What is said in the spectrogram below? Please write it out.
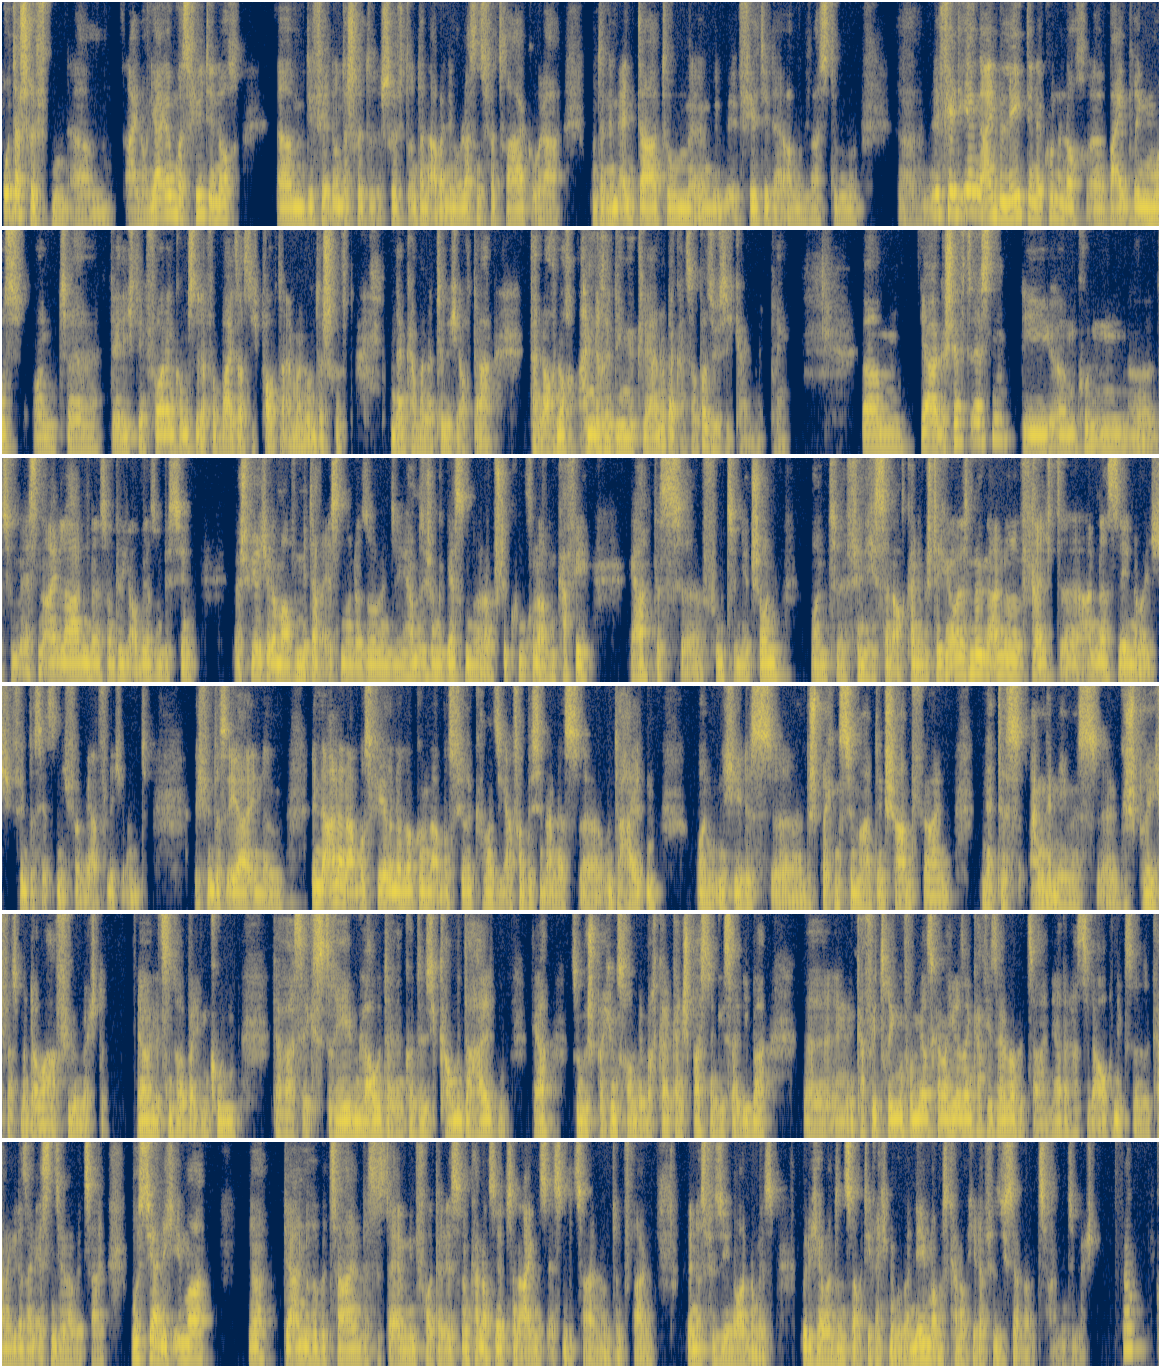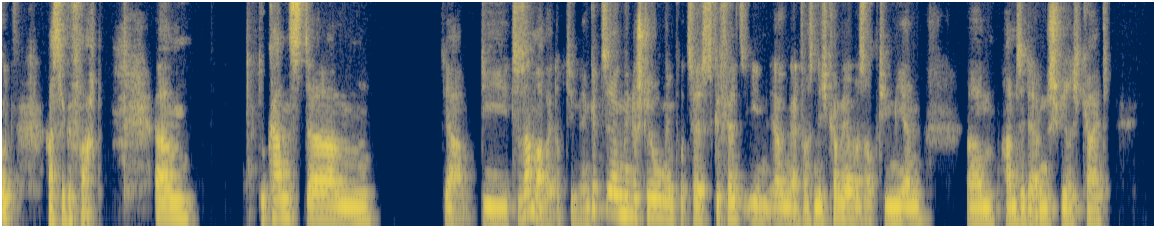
Unterschriften ähm, einholen. Ja, irgendwas fehlt dir noch. Ähm, dir fehlt eine Unterschrift unter einem Arbeitnehmerlassungsvertrag oder unter einem Enddatum. Irgendwie fehlt dir da irgendwie was. Du äh, fehlt irgendein Beleg, den der Kunde noch äh, beibringen muss und äh, der liegt dem vor. Dann kommst du da vorbei, sagst, ich brauche da einmal eine Unterschrift. Und dann kann man natürlich auch da dann auch noch andere Dinge klären und da kannst du auch ein paar Süßigkeiten mitbringen. Ähm, ja, Geschäftsessen, die ähm, Kunden äh, zum Essen einladen, das ist natürlich auch wieder so ein bisschen äh, schwierig oder mal auf ein Mittagessen oder so, wenn sie, haben sie schon gegessen oder ein Stück Kuchen auf einen Kaffee. Ja, das äh, funktioniert schon und äh, finde ich ist dann auch keine Bestechung. Aber das mögen andere vielleicht äh, anders sehen, aber ich finde das jetzt nicht verwerflich und ich finde das eher in, einem, in einer anderen Atmosphäre, in einer lockeren Atmosphäre kann man sich einfach ein bisschen anders äh, unterhalten. Und nicht jedes äh, Besprechungszimmer hat den Charme für ein nettes, angenehmes äh, Gespräch, was man dauerhaft führen möchte. Ja, letztens war bei einem Kunden, da war es extrem lauter, dann konnte sich kaum unterhalten. Ja, so ein Besprechungsraum, der macht halt keinen Spaß, dann gehst du halt lieber äh, einen Kaffee trinken. Von mir aus kann auch jeder seinen Kaffee selber bezahlen. Ja, dann hast du da auch nichts. Also kann auch jeder sein Essen selber bezahlen. Muss ja nicht immer ne, der andere bezahlen, dass es da irgendwie ein Vorteil ist. Man kann auch selbst sein eigenes Essen bezahlen und dann fragen, wenn das für sie in Ordnung ist. Würde ich aber ansonsten auch die Rechnung übernehmen, aber es kann auch jeder für sich selber bezahlen, wenn sie möchten. Ja, gut, hast du gefragt. Ähm, du kannst ähm, ja, die Zusammenarbeit optimieren. Gibt es irgendwie eine Störung im Prozess? Gefällt Ihnen irgendetwas nicht? Können wir irgendwas optimieren? Ähm, haben Sie da irgendeine Schwierigkeit,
